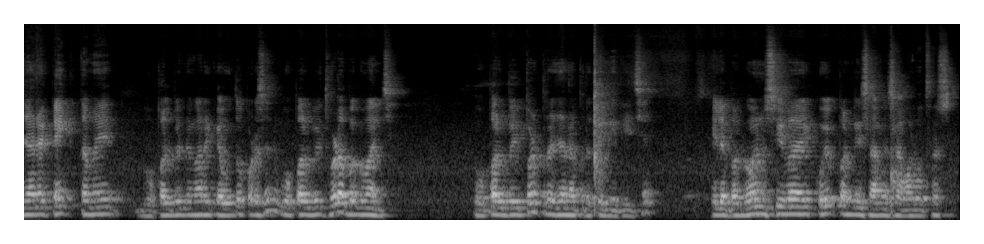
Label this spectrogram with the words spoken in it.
જ્યારે કંઈક તમે ગોપાલભાઈને મારે કહેવું તો પડશે ને, ગોપાલભાઈ થોડા ભગવાન છે. ગોપાલભાઈ પણ પ્રજાના પ્રતિનિધિ છે. એટલે ભગવાન સિવાય કોઈ પણની સામે સવાલો થશે.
